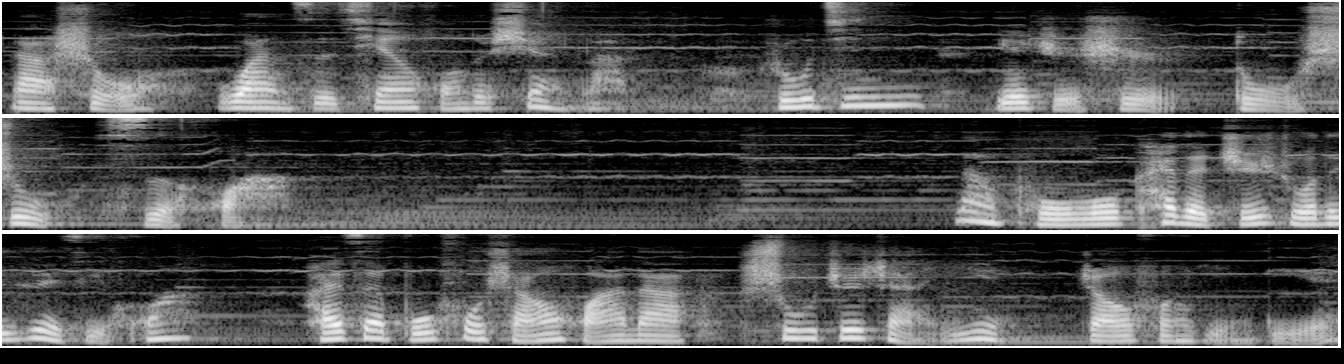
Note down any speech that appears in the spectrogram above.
那束万紫千红的绚烂，如今也只是睹树似花。那圃开得执着的月季花，还在不负韶华的疏枝展叶，招蜂引蝶。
